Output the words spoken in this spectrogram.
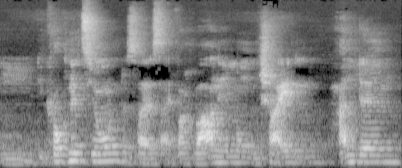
die, die Kognition, das heißt einfach Wahrnehmung, Entscheiden, Handeln.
